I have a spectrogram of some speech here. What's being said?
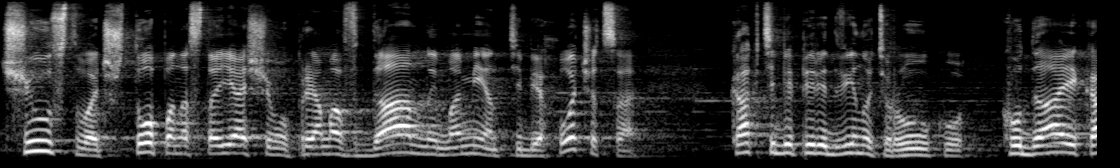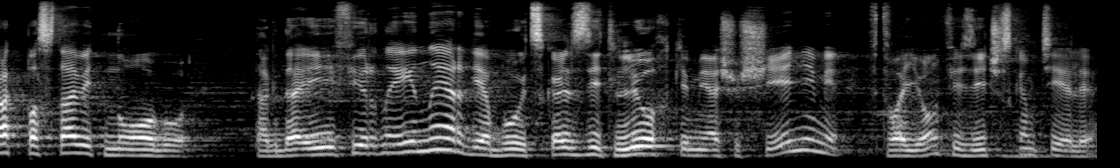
чувствовать, что по-настоящему прямо в данный момент тебе хочется, как тебе передвинуть руку, куда и как поставить ногу, тогда и эфирная энергия будет скользить легкими ощущениями в твоем физическом теле.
